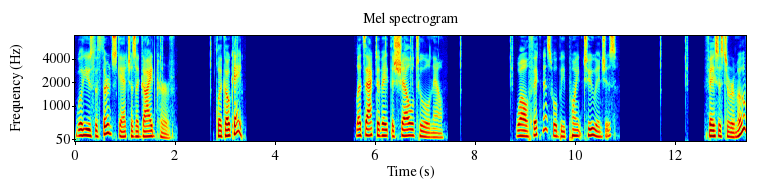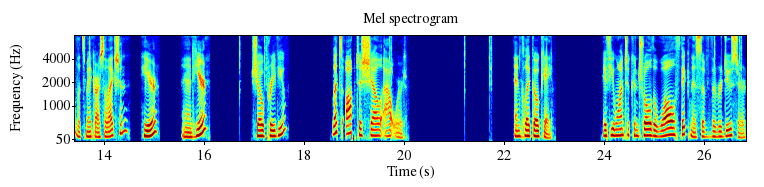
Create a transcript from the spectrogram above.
We'll use the third sketch as a guide curve. Click OK. Let's activate the Shell tool now. Wall thickness will be 0.2 inches. Faces to remove, let's make our selection here and here. Show preview. Let's opt to shell outward and click OK. If you want to control the wall thickness of the reducer,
